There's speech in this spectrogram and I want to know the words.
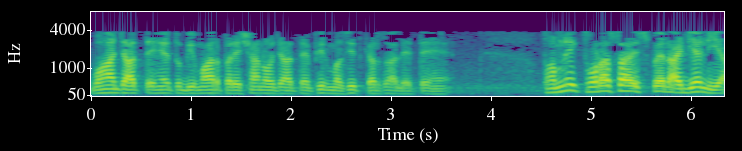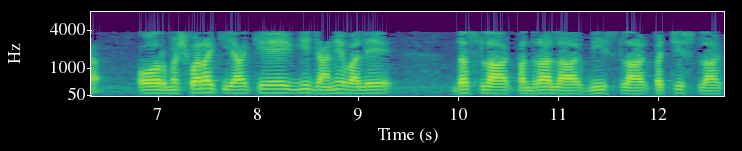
وہاں جاتے ہیں تو بیمار پریشان ہو جاتے ہیں، پھر مزید قرضہ لیتے ہیں۔ تو ہم نے ایک تھوڑا سا اس پر آئیڈیا لیا اور مشورہ کیا کہ یہ جانے والے دس لاکھ، پندرہ لاکھ، بیس لاکھ، پچیس لاکھ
